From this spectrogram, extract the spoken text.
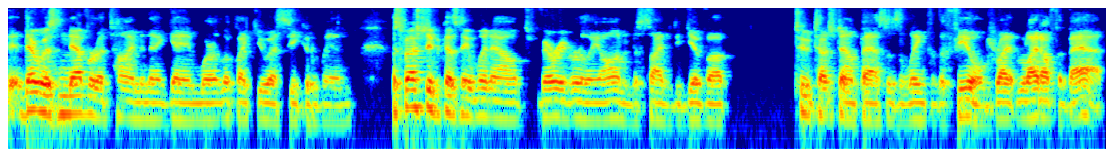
th- there was never a time in that game where it looked like USC could win, especially because they went out very early on and decided to give up two touchdown passes the length of the field right right off the bat.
